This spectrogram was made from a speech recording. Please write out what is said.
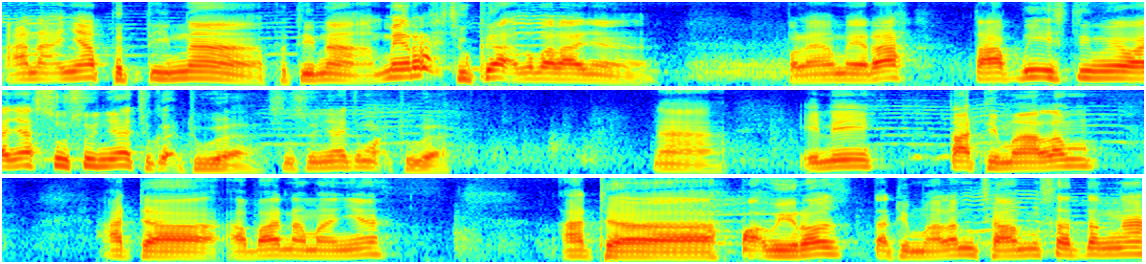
Anaknya betina, betina. Merah juga kepalanya. Kepalanya merah, tapi istimewanya susunya juga dua. Susunya cuma dua. Nah, ini tadi malam ada apa namanya? Ada Pak Wiro tadi malam jam setengah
